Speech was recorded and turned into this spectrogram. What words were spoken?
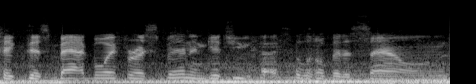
take this bad boy for a spin and get you guys a little bit of sound.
